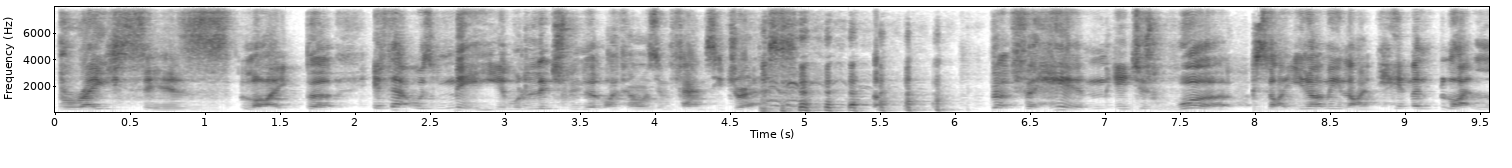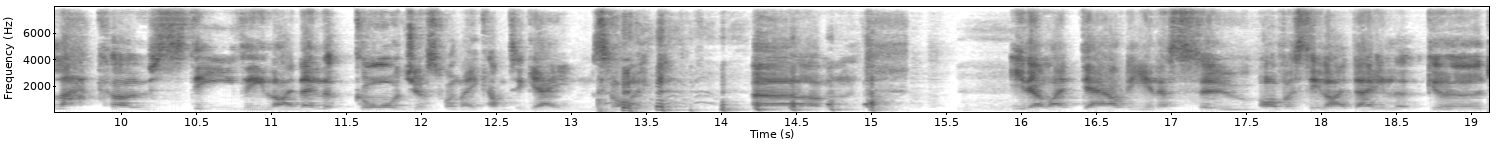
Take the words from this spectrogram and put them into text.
braces. Like, but if that was me, it would literally look like I was in fancy dress. but for him, it just works. Like you know what I mean? Like him and like Laco, Stevie, like they look gorgeous when they come to games. Like. um, you know, like Dowdy in a suit, obviously, like they look good.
